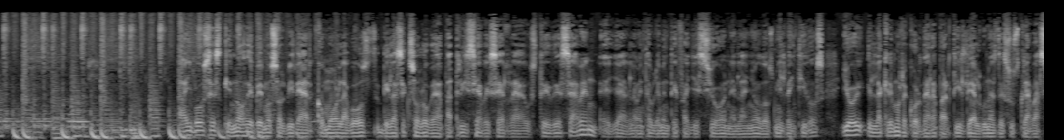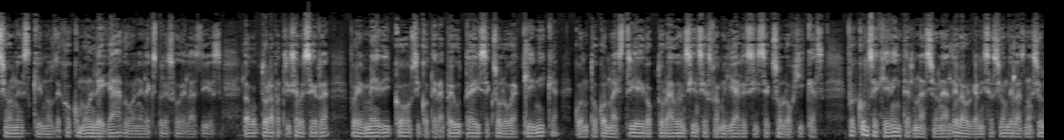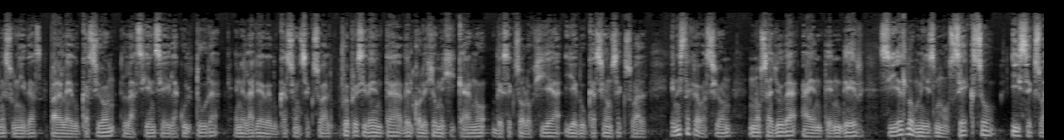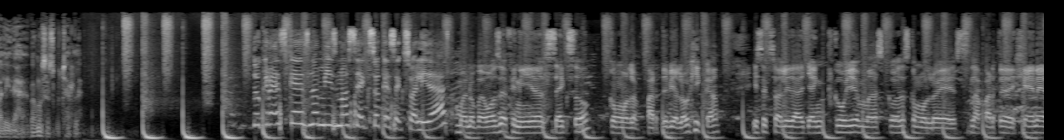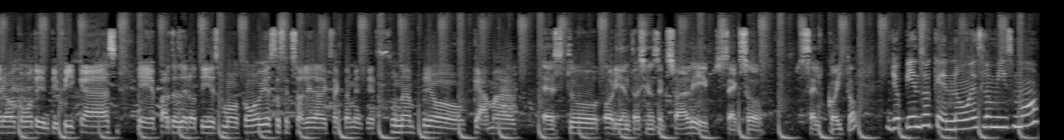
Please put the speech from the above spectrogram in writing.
Hay voces que no debemos olvidar, como la voz de la sexóloga Patricia Becerra. Ustedes saben, ella lamentablemente falleció en el año 2022 y hoy la queremos recordar a partir de algunas de sus grabaciones que nos dejó como un legado en el Expreso de las 10. La doctora Patricia Becerra fue médico, psicoterapeuta y sexóloga clínica, contó con maestría y doctorado en ciencias familiares y sexológicas, fue consejera internacional de la Organización de las Naciones Unidas para la Educación, la Ciencia y la Cultura en el área de educación sexual, fue presidenta del Colegio Mexicano de Sexología y Educación Sexual. En esta grabación nos ayuda a entender si es lo mismo sexo y sexualidad. Vamos a escucharla. ¿Tú crees que es lo mismo sexo que sexualidad? Bueno, podemos definir el sexo como la parte biológica y sexualidad ya incluye más cosas como lo es la parte de género, cómo te identificas, eh, partes de erotismo, cómo vives tu sexualidad exactamente. Es un amplio gama. Es tu orientación sexual y sexo el coito? Yo pienso que no es lo mismo,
